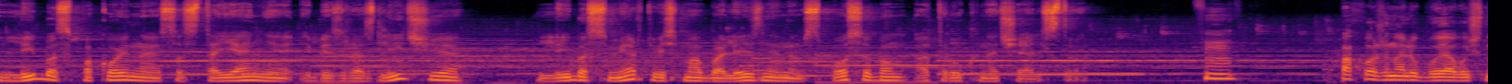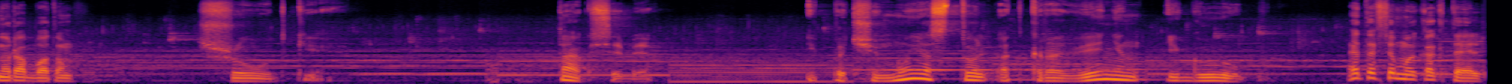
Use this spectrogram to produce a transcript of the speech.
Либо спокойное состояние и безразличие, либо смерть весьма болезненным способом от рук начальства. Хм, похоже на любую обычную работу. Шутки. Так себе. И почему я столь откровенен и глуп? Это все мой коктейль.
